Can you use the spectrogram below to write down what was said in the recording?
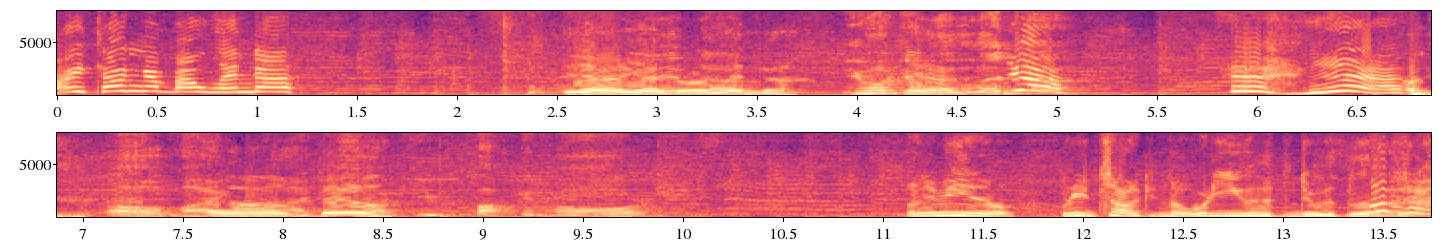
Are you talking about Linda? Yeah, yeah. Go to Linda. Linda. You hooked up Yeah. with Linda? Yeah. yeah. Oh my Oh, god, Bill. Chuck, you fucking whore. What do you mean? What are you talking about? What do you have to do with Linda?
